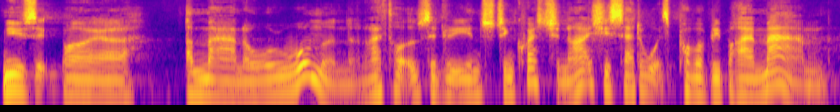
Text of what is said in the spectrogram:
music by a, a man or a woman? And I thought it was a really interesting question. I actually said, Oh, it's probably by a man.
